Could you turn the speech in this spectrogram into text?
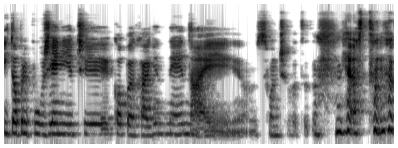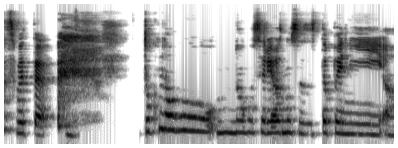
И то при положение, че Копенхаген не е най-слънчевата място на света. Тук много, много сериозно са застъпени. А,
